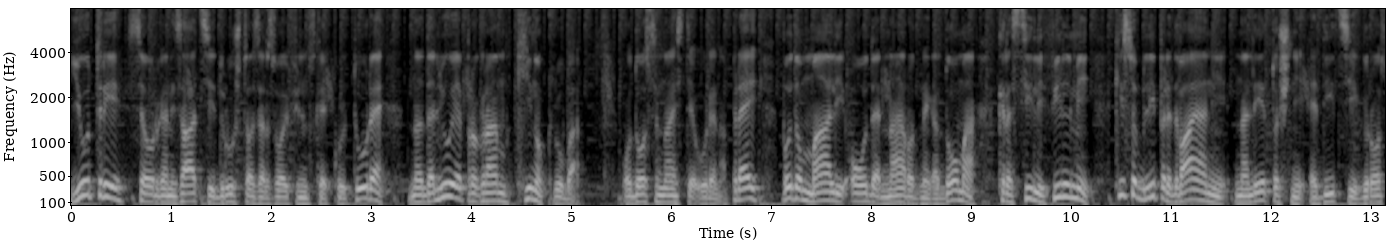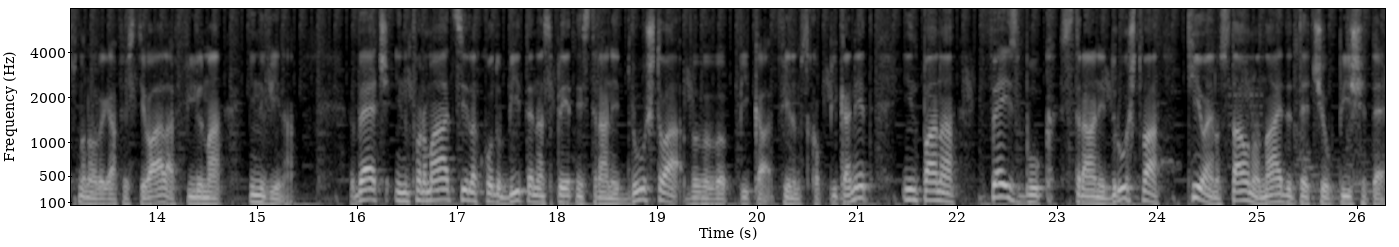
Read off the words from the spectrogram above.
Jutri se v organizaciji Društva za razvoj filmske kulture nadaljuje program Kinokluba. Od 18. ure naprej bodo mali oder Narodnega doma krasili filmi, ki so bili predvajani na letošnji ediciji Grossmanovega festivala filma in vina. Več informacij lahko dobite na spletni strani društva www.filmsko.net in pa na Facebook strani društva, ki jo enostavno najdete, če upišete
